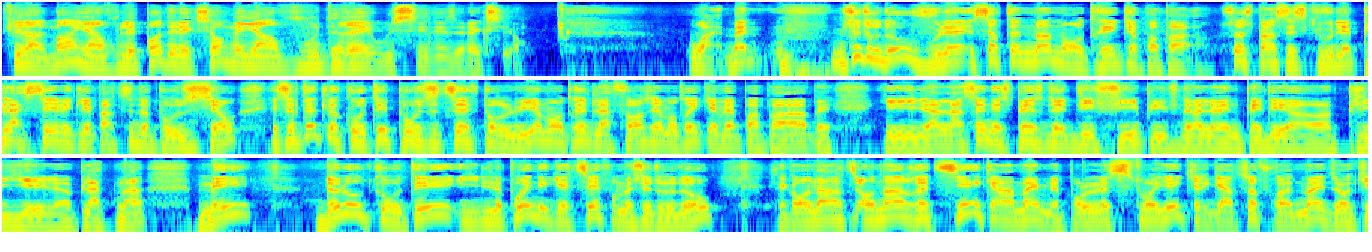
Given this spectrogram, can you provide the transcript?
finalement ils en voulaient pas d'élections, mais ils en voudraient aussi des élections? Ouais, ben, M. Trudeau voulait certainement montrer qu'il n'a pas peur. Ça, je pense, c'est ce qu'il voulait placer avec les partis d'opposition. Et c'est peut-être le côté positif pour lui. Il a montré de la force, il a montré qu'il n'avait pas peur. Il a lancé une espèce de défi, puis finalement, le NPD a plié là, platement. Mais de l'autre côté, le point négatif pour M. Trudeau, c'est qu'on en, en retient quand même. Pour le citoyen qui regarde ça froidement, il dit, OK,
